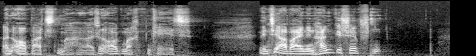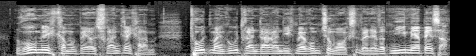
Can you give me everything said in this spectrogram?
einen Orbatzen machen, also einen orgemachten Käse. Wenn Sie aber einen handgeschöpften Rohmilch kann man aus Frankreich haben. Tut man gut dran, daran nicht mehr rumzumurksen, weil der wird nie mehr besser.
